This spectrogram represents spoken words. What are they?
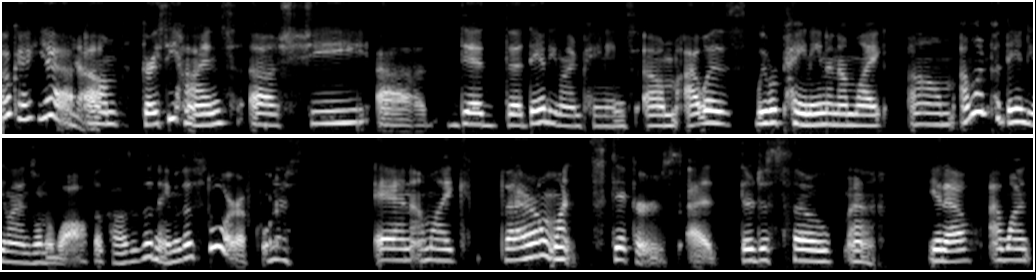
Okay, yeah. yeah. Um, Gracie Hines, uh, she uh, did the dandelion paintings. Um, I was, we were painting, and I'm like, um, I want to put dandelions on the wall because of the name of the store, of course. Yes. And I'm like, but I don't want stickers. I, they're just so, uh, you know, I want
